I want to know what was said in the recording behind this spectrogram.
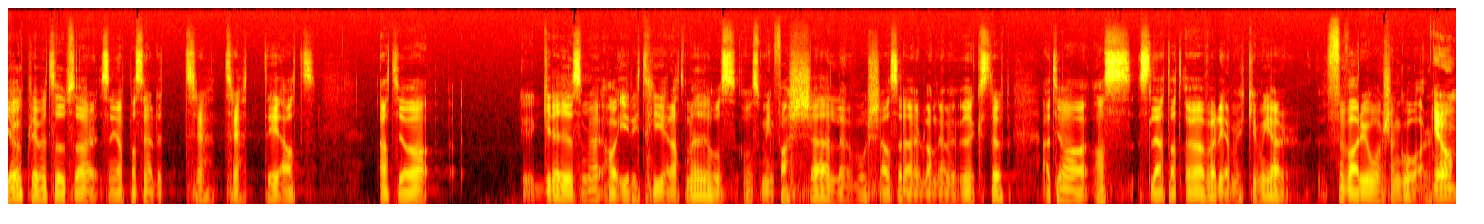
jag upplever typ så här sen jag passerade tre- 30 att, att jag grejer som jag har irriterat mig hos, hos min farsa eller morsa och så där ibland när jag växte upp, att jag har slätat över det mycket mer för varje år som går. jo,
